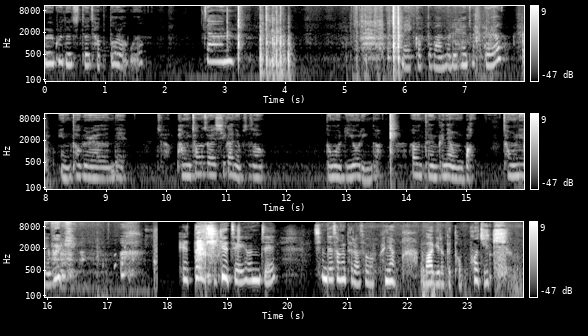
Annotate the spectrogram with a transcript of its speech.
얼굴도 진짜 작더라고요. 짠! 메이크업도 마무리 해줬고요. 인터뷰를 해야 하는데 방 청소할 시간이 없어서 너무 리얼인가? 아무튼 그냥 막 정리해볼게요. 일단 이게 제 현재 침대 상태라서 그냥 막 이렇게 덮어줄게요.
